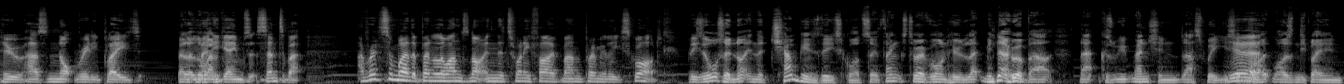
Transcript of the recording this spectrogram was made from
who has not really played Bella many games at centre back. I read somewhere that Benalouane's not in the 25 man Premier League squad. But he's also not in the Champions League squad. So thanks to everyone who let me know about that because we mentioned last week. You Yeah. said why, why wasn't he playing in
